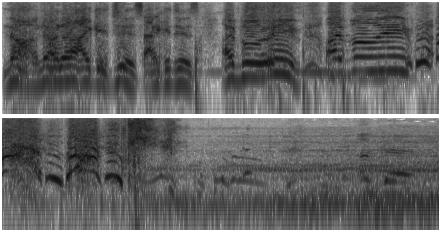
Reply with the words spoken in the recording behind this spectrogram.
No, no, no, I can do this. I can do this. I believe. I believe. Ah! Ah! I'm dead.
